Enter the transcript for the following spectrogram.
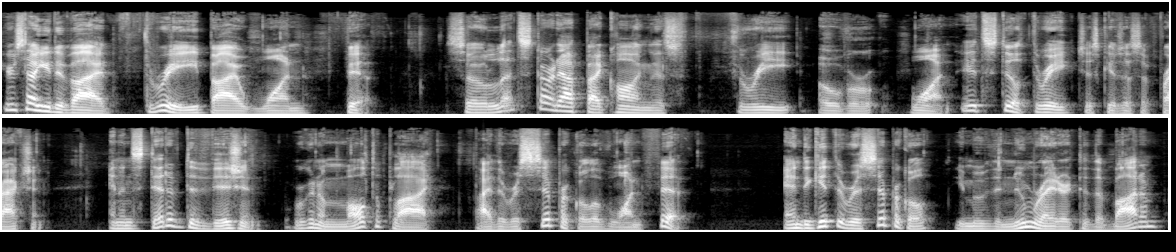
Here's how you divide 3 by 1 fifth. So let's start out by calling this 3 over 1. It's still 3, just gives us a fraction. And instead of division, we're going to multiply by the reciprocal of 1 fifth. And to get the reciprocal, you move the numerator to the bottom,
